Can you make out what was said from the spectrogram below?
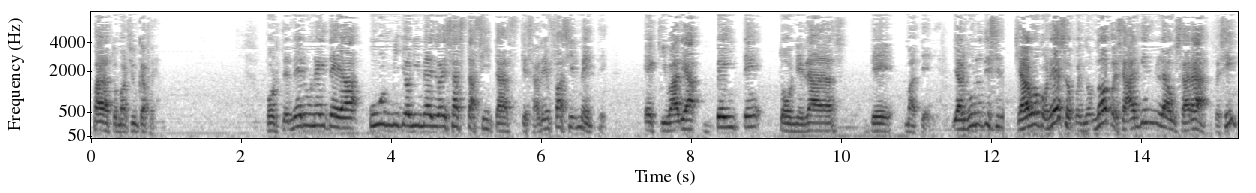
para tomarse un café. Por tener una idea, un millón y medio de esas tacitas que salen fácilmente equivale a 20 toneladas de materia. Y algunos dicen, ¿qué hago con eso? Pues no, no, pues alguien la usará. Pues sí,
